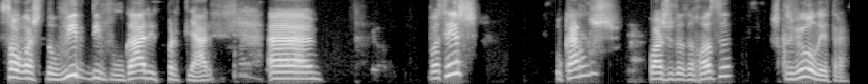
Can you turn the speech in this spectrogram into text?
só gosto de ouvir, de divulgar e de partilhar. Uh, vocês, o Carlos, com a ajuda da Rosa, escreveu a letra,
